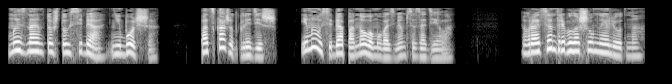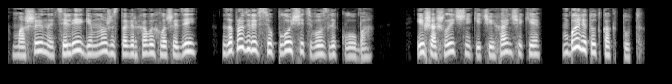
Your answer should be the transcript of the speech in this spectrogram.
Мы знаем то, что у себя, не больше. Подскажут, глядишь, и мы у себя по-новому возьмемся за дело. В райцентре было шумно и людно. Машины, телеги, множество верховых лошадей запродили всю площадь возле клуба. И шашлычники, чайханщики были тут как тут.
